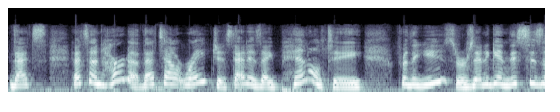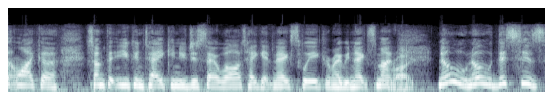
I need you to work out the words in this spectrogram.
that's that's unheard of. That's outrageous. That is a penalty for the users. And again, this isn't like a something you can take and you just say, well, I'll take it next week or maybe next month. Right. No, no, this is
